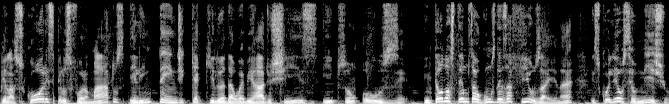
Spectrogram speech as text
pelas cores, pelos formatos, ele entende que aquilo é da web rádio X, Y ou Z. Então nós temos alguns desafios aí, né? Escolher o seu nicho,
